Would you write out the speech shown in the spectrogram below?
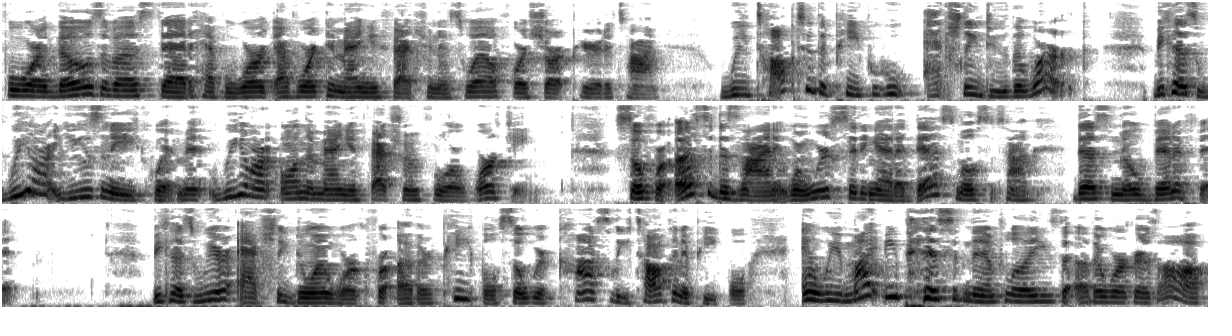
For those of us that have worked, I've worked in manufacturing as well for a short period of time. We talk to the people who actually do the work because we aren't using the equipment. We aren't on the manufacturing floor working. So for us to design it when we're sitting at a desk most of the time, does no benefit because we're actually doing work for other people. So we're constantly talking to people and we might be pissing the employees, the other workers off,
